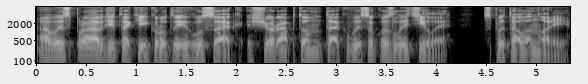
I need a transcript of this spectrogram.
А ви справді такий крутий гусак, що раптом так високо злетіли? спитала Норі.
